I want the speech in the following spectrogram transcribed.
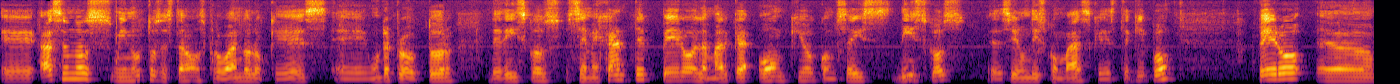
eh, hace unos minutos estábamos probando lo que es eh, un reproductor de discos semejante, pero la marca Onkyo con 6 discos, es decir, un disco más que este equipo, pero eh,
